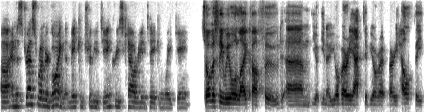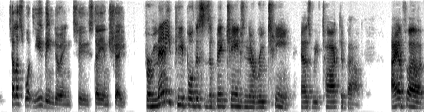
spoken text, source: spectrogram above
uh, and the stress we're undergoing that may contribute to increased calorie intake and weight gain. So obviously, we all like our food. Um, you, you know, you're very active. You're very healthy. Tell us what you've been doing to stay in shape. For many people, this is a big change in their routine, as we've talked about. I have uh,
